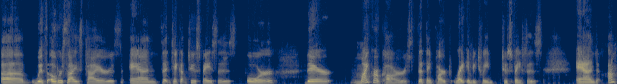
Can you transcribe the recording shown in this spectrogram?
uh, with oversized tires and that take up two spaces, or they're micro cars that they parked right in between two spaces. And I'm,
